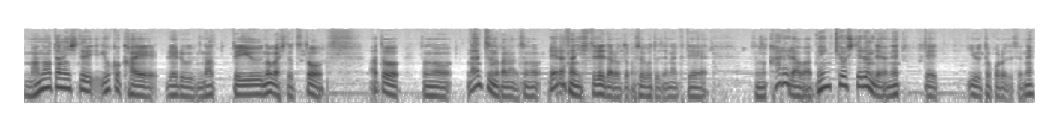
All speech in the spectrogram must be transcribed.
目の当たりにしてよく帰れるなっていうのが一つとあとそのなんつうのかなそのレイラさんに失礼だろうとかそういうことじゃなくてその彼らは勉強してるんだよねっていうところですよね。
